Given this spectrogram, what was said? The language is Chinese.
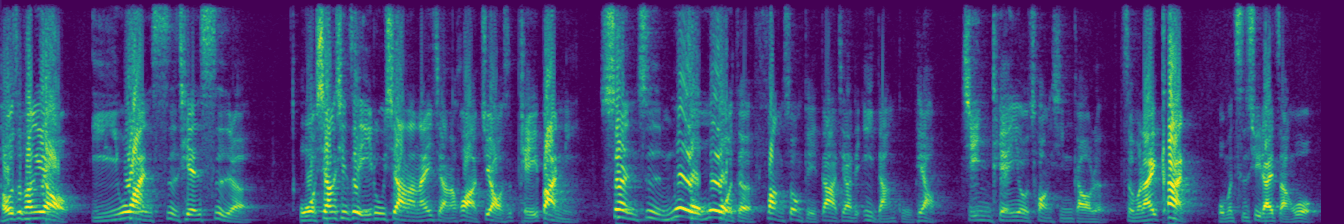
投资朋友一万四千四了，我相信这一路下来来讲的话，最好是陪伴你，甚至默默的放送给大家的一档股票，今天又创新高了。怎么来看？我们持续来掌握。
